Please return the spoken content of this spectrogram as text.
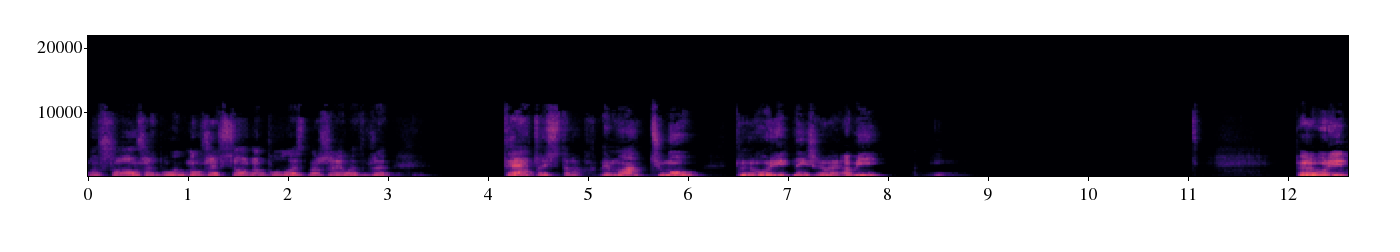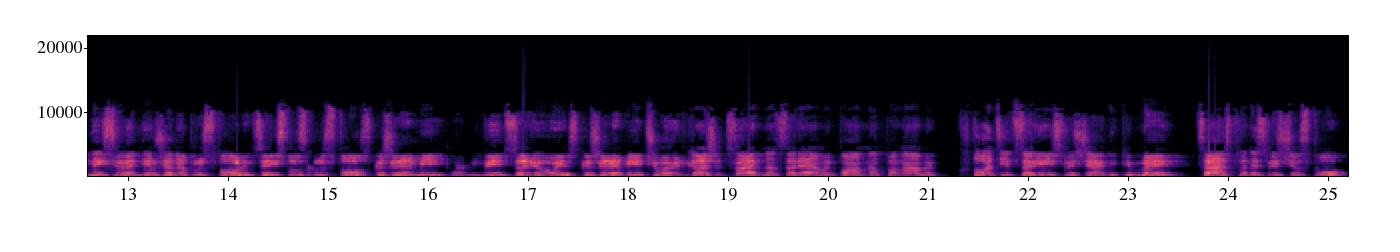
Ну що вже буде? Ну вже все, набулась, нажилась вже. Де той страх? Нема. Чому? Перворідний живе. Амінь. Перворідний сьогодні вже на престолі. Це Ісус Христос. Скажи амінь. Він царює, скажи амінь. Чому він каже, цар над царями, пан над панами? Хто ті царі і священники? Ми, царственне священство.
